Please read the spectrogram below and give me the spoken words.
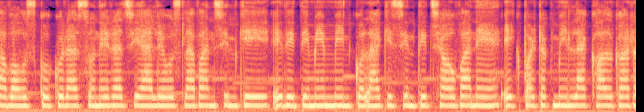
तब उसको कुरा सुनेर जियाले उसलाई भन्छन् कि यदि तिमी मिनको लागि चिन्तित छौ भने एकपटक मिनलाई कल गर।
